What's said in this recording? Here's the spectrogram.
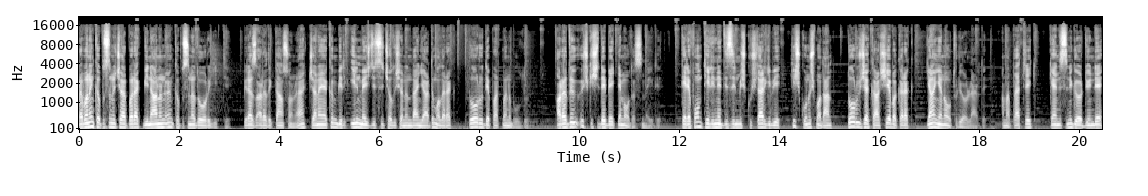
Arabanın kapısını çarparak binanın ön kapısına doğru gitti. Biraz aradıktan sonra cana yakın bir il meclisi çalışanından yardım alarak doğru departmanı buldu. Aradığı üç kişi de bekleme odasındaydı. Telefon teline dizilmiş kuşlar gibi hiç konuşmadan doğruca karşıya bakarak yan yana oturuyorlardı. Ama Patrick kendisini gördüğünde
